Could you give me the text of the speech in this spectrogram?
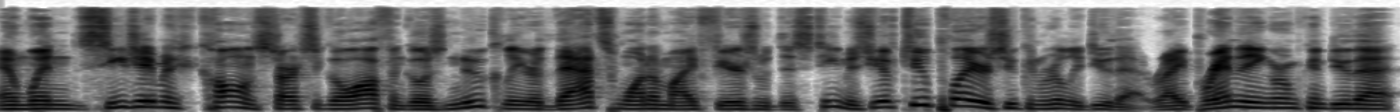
And when CJ McCollum starts to go off and goes nuclear, that's one of my fears with this team is you have two players who can really do that, right? Brandon Ingram can do that,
